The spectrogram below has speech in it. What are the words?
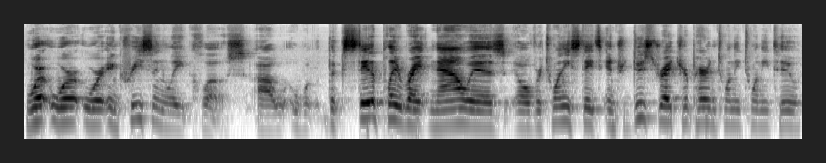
we're, we're, we're increasingly close. Uh, w- the state of play right now is over 20 states introduced right to repair in 2022.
